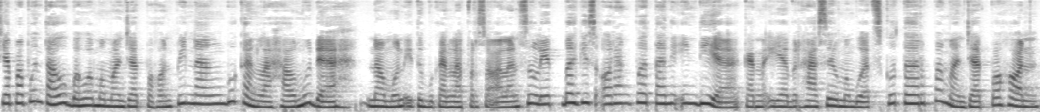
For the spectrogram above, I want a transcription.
Siapa pun tahu bahwa memanjat pohon pinang bukanlah hal mudah, namun itu bukanlah persoalan sulit bagi seorang petani India karena ia berhasil membuat skuter pemanjat pohon.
